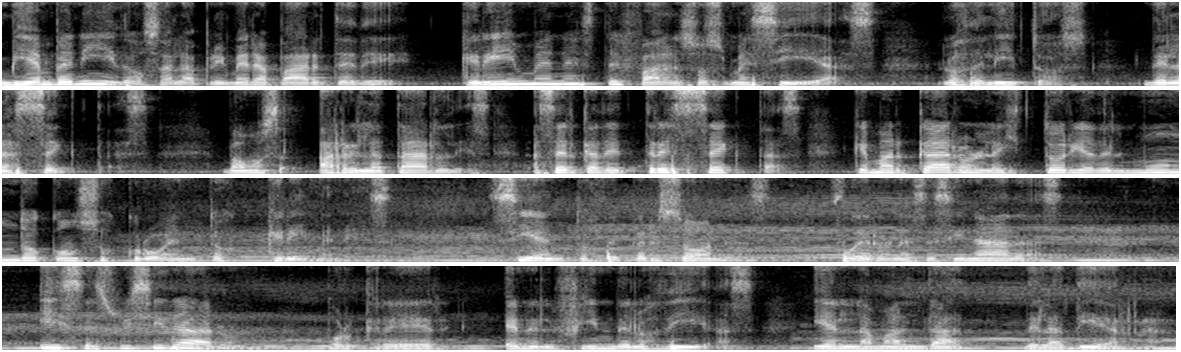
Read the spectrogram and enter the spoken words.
Bienvenidos a la primera parte de Crímenes de falsos mesías, los delitos de las sectas. Vamos a relatarles acerca de tres sectas que marcaron la historia del mundo con sus cruentos crímenes. Cientos de personas fueron asesinadas y se suicidaron por creer en el fin de los días y en la maldad de la tierra.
